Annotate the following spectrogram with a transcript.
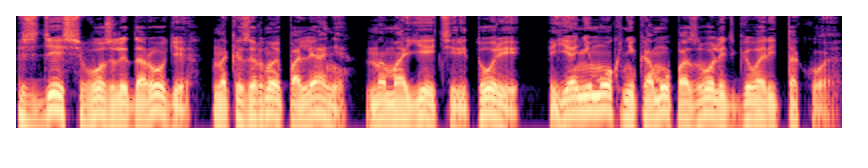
Здесь, возле дороги, на козырной поляне, на моей территории, я не мог никому позволить говорить такое.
